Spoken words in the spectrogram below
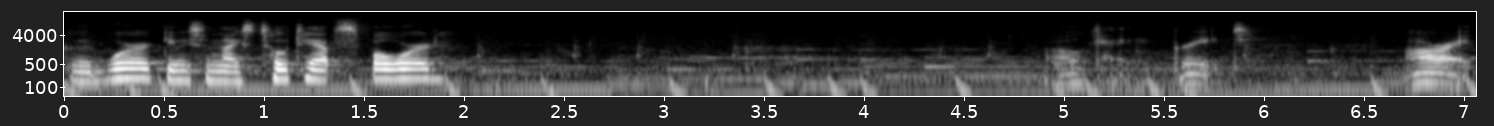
Good work. Give me some nice toe taps forward. Okay, great. All right,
